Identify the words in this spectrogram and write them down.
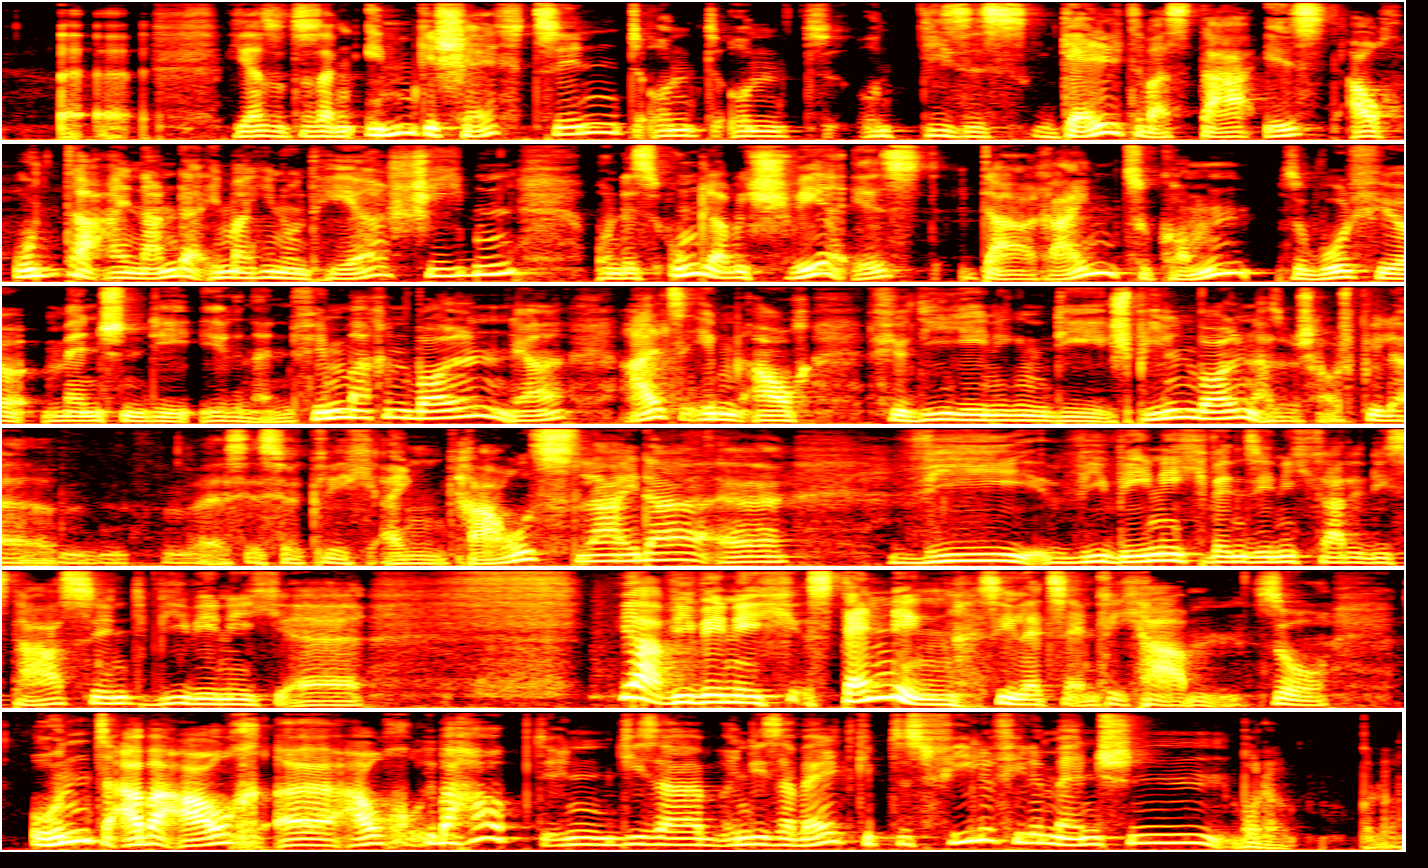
ja sozusagen im Geschäft sind und, und, und dieses Geld, was da ist, auch untereinander immer hin und her schieben und es unglaublich schwer ist, da reinzukommen, sowohl für Menschen, die irgendeinen Film machen wollen, ja, als eben auch für diejenigen, die spielen wollen, also Schauspieler, es ist wirklich ein Graus leider, äh, wie, wie wenig, wenn sie nicht gerade die Stars sind, wie wenig äh, ja, wie wenig Standing sie letztendlich haben. So. Und aber auch, äh, auch überhaupt in dieser, in dieser Welt gibt es viele, viele Menschen, oder, oder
